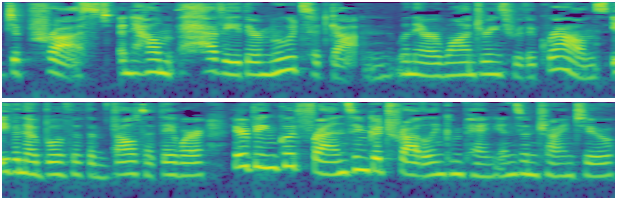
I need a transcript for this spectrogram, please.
depressed and how heavy their moods had gotten when they were wandering through the grounds, even though both of them felt that they were, they were being good friends and good traveling companions and trying to,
